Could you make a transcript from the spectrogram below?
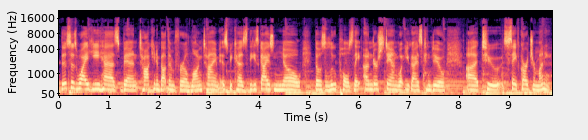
This is why he has been talking about them for a long time is because these guys know those loopholes. They understand what you guys can do uh, to safeguard your money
